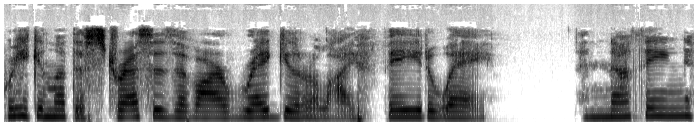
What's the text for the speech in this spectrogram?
where he can let the stresses of our regular life fade away and nothing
